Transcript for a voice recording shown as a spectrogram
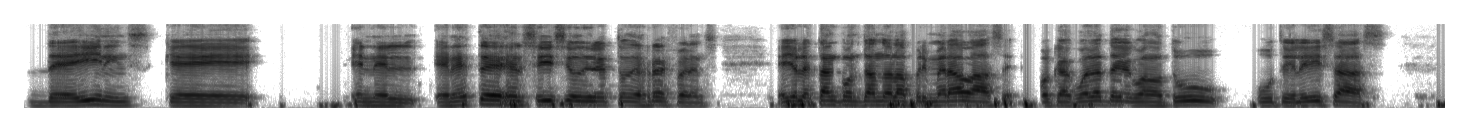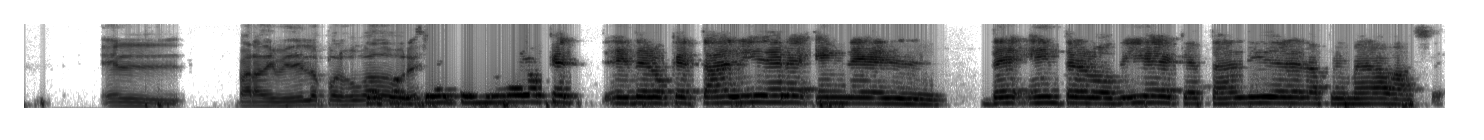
de innings que en, el, en este ejercicio directo de reference ellos le están contando la primera base, porque acuérdate que cuando tú utilizas el para dividirlo por jugadores. de los que, eh, de lo que están líderes en el de entre los 10 que están líderes en la primera base.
